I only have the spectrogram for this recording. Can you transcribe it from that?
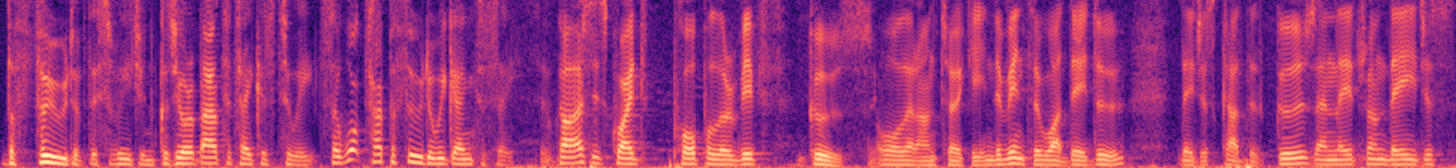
the food of this region because you're about to take us to eat. So, what type of food are we going to see? So is quite popular with goose all around Turkey. In the winter, what they do, they just cut the goose, and later on they just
